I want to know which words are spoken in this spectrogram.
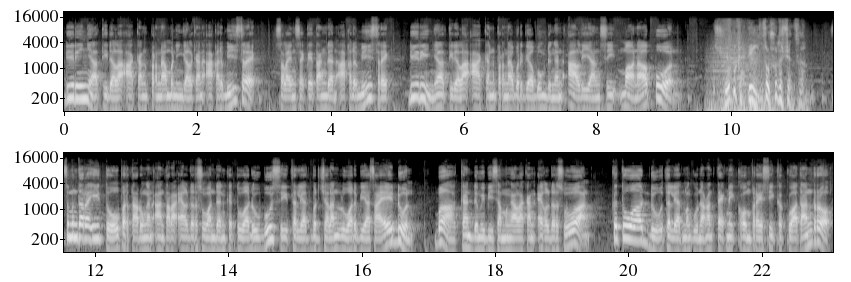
Dirinya tidaklah akan pernah meninggalkan Akademi Shrek. Selain Sekte Tang dan Akademi Shrek, dirinya tidaklah akan pernah bergabung dengan aliansi mana pun. Sementara itu, pertarungan antara Elder Swan dan Ketua Dubusi terlihat berjalan luar biasa edun. Bahkan demi bisa mengalahkan Elder Swan, Ketua Du terlihat menggunakan teknik kompresi kekuatan roh,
